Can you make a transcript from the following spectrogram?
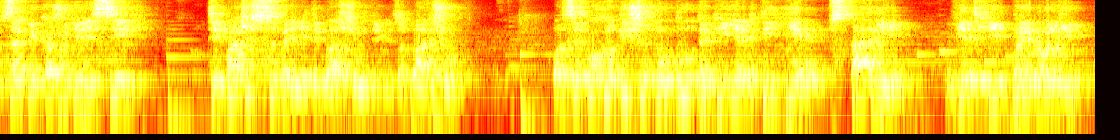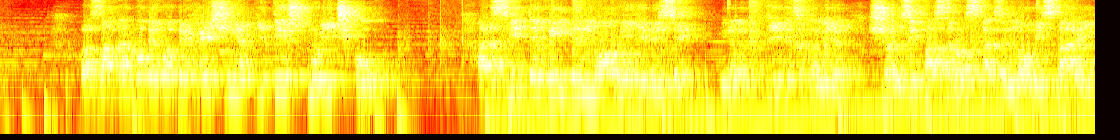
в церкві, кажу, Єлісій, ти бачиш себе, як ти бачиш, він дивиться, бачу. Оце походи ще добу такий, як ти є, в старій ветхій природі. Бо завтра буде води хрещення, підеш у річку. А звідти вийде новий Єлісей. Він дивиться на мене, що цей пастор розказує новий старий.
